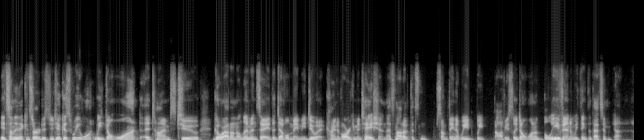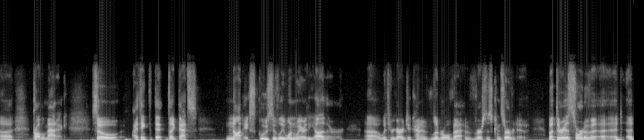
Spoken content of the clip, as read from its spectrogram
It's something that conservatives do too because we want we don't want at times to go out on a limb and say the devil made me do it kind of argumentation. That's not a that's something that we we obviously don't want to believe in and we think that that's uh, uh, problematic. So I think that like that's not exclusively one way or the other uh, with regard to kind of liberal versus conservative but there is sort of a, a, a,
